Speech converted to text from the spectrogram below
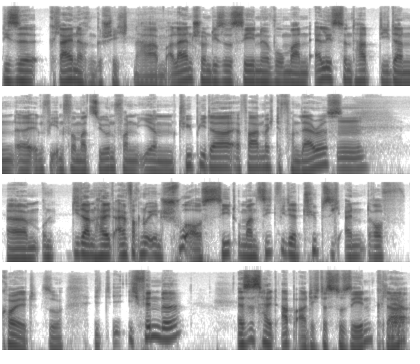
diese kleineren Geschichten haben. Allein schon diese Szene, wo man Alicent hat, die dann äh, irgendwie Informationen von ihrem Typi da erfahren möchte, von Laris. Mhm. Ähm, und die dann halt einfach nur ihren Schuh auszieht und man sieht, wie der Typ sich einen drauf keult. So. Ich- ich finde, es ist halt abartig, das zu sehen, klar. Ja.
